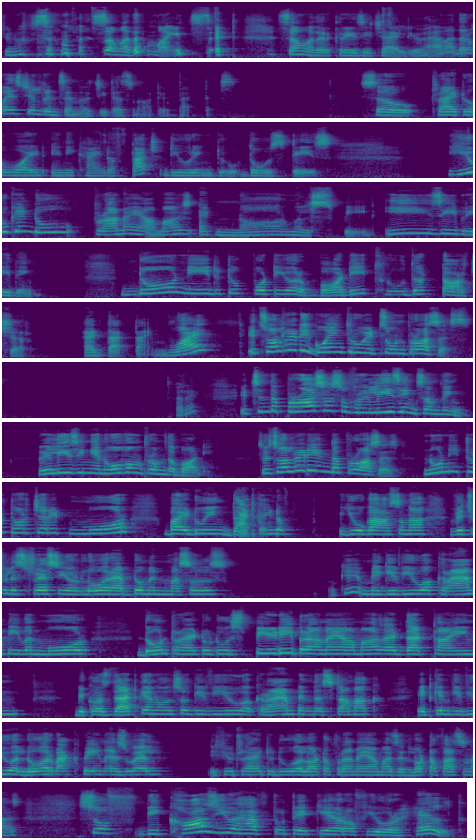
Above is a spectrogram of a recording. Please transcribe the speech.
you know some some other mindset some other crazy child you have. Otherwise children's energy does not impact us. So try to avoid any kind of touch during do, those days. You can do pranayamas at normal speed easy breathing. No need to put your body through the torture at that time. Why? It's already going through its own process. Alright? It's in the process of releasing something, releasing an ovum from the body. So it's already in the process. No need to torture it more by doing that kind of yoga asana which will stress your lower abdomen muscles. Okay, may give you a cramp even more. Don't try to do speedy pranayamas at that time because that can also give you a cramp in the stomach. It can give you a lower back pain as well if you try to do a lot of pranayamas and lot of asanas. So because you have to take care of your health,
